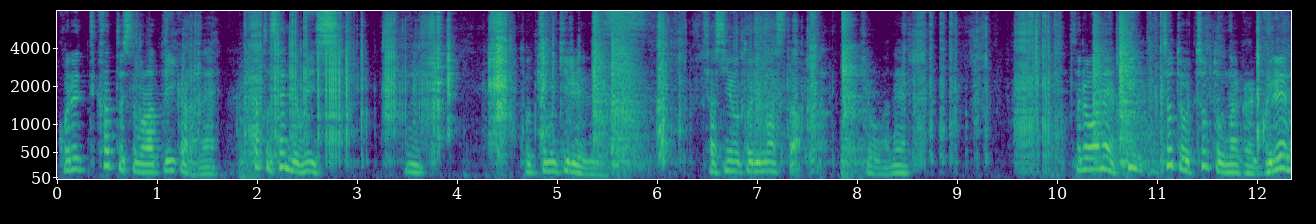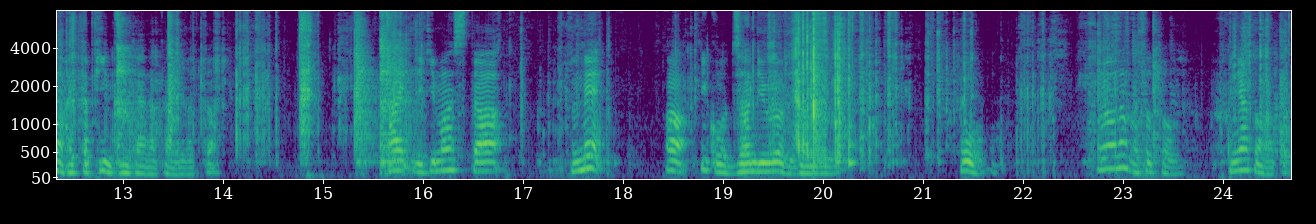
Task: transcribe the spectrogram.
これカットしてもらっていいからね。カットせんでもいいし。うん。とっても綺麗です。写真を撮りました。今日はね。それはねピンちょっとちょっとなんかグレーの入ったピンクみたいな感じだった。はいできました。梅。あ一個残留がある残留。おおこれはなんかちょっとふにゃっとなってる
